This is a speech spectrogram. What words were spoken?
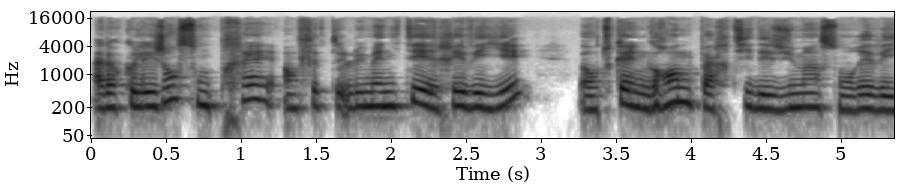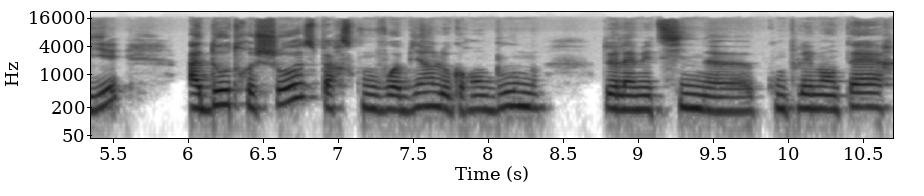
alors que les gens sont prêts. En fait, l'humanité est réveillée. En tout cas, une grande partie des humains sont réveillés à d'autres choses parce qu'on voit bien le grand boom de la médecine euh, complémentaire.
